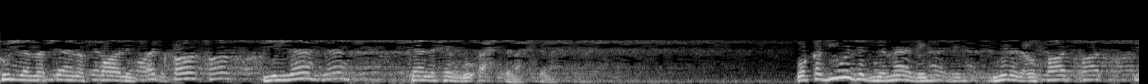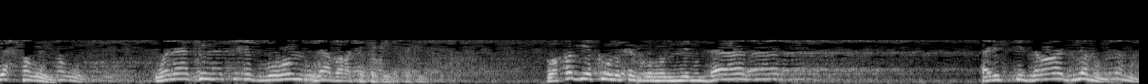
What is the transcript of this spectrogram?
كلما كان الطالب أتقى لله كان حفظه أحسن. وقد يوجد نماذج من العصاة يحفظون ولكن حفظهم لا بركة فيه. وقد يكون حفظهم من باب الاستدراج لهم.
